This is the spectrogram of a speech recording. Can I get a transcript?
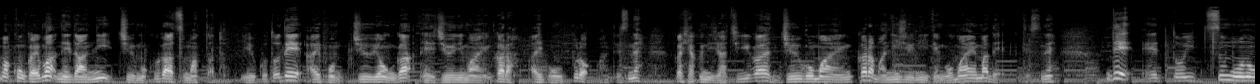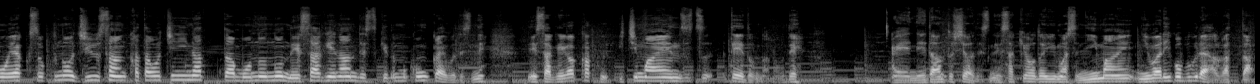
まあ、今回は値段に注目が集まったということで iPhone14 が12万円から iPhone Pro ですね。が 128GB が15万円からま22.5万円までですね。で、えっと、いつものお約束の13型落ちになったものの値下げなんですけども今回はですね値下げが各1万円ずつ程度なのでえ、値段としてはですね、先ほど言いました2万円、2割5分ぐらい上がった、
